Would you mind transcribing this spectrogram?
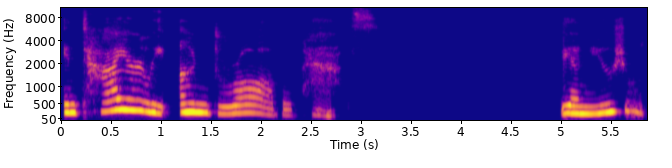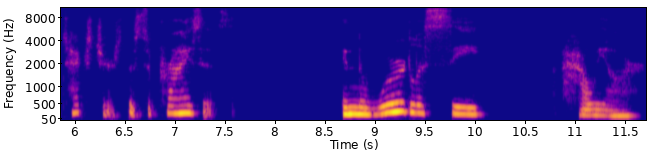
entirely undrawable paths. The unusual textures, the surprises in the wordless sea of how we are.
